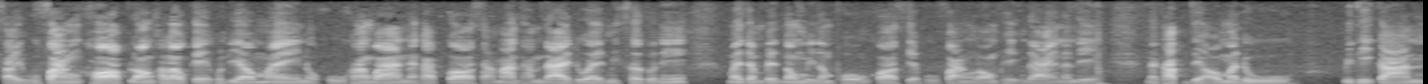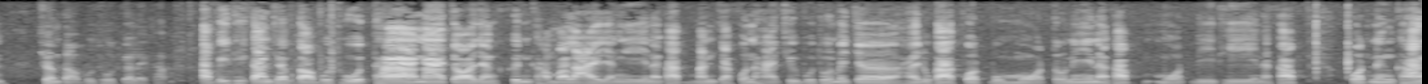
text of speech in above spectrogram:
ใส่หูฟังครอบร้องคาราโอเกะคนเดียวไม่หนวกหูข้างบ้านนะครับ ก็สามารถทำได้ด้วยมิกเซอร์ตัวนี้ไม่จำเป็นต้องมีลำโพงก็เสียบหูฟังร้องเพลงได้นั่นเองนะครับ เดี๋ยวมาดู วิธีการเชื่อมต่อบลูทูธกันเลยครับครับวิธีการเชื่อมต่อบลูทูธถ้าหน้าจอยังขึ้นคำว่าไลน์อย่างนี้นะครับ มันจะค้นหาชื่อบลูทูธไม่เจอ ให้ลูกค้ากดปุ่มโหมดตัวนี้นะครับ โหมด DT นะครับ กดหนึ่งครั้ง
